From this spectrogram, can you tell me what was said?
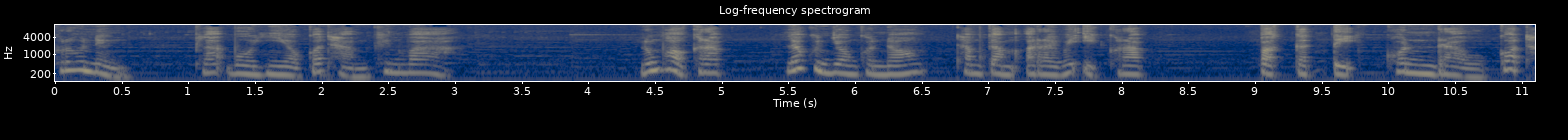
ครู่หนึ่ง พระโบเฮียวก็ถามขึ้นว่า ลุงพ่อครับ แล้วคุณโยมคนน้อง ทำกรรมอะไรไว้อีกครับ ปกติคนเราก็ท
